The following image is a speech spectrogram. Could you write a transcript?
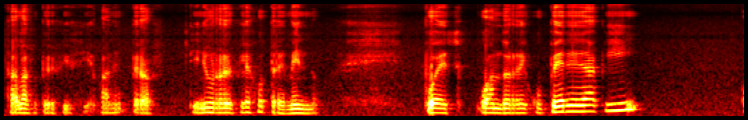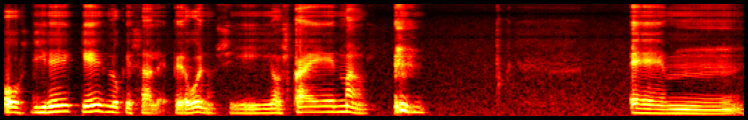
está la superficie, ¿vale? Pero tiene un reflejo tremendo. Pues cuando recupere de aquí, os diré qué es lo que sale. Pero bueno, si os cae en manos em,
